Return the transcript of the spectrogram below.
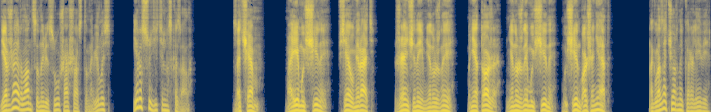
Держа ирландца на весу, Шаша остановилась и рассудительно сказала. — Зачем? Мои мужчины все умирать. Женщины им не нужны. Мне тоже. Мне нужны мужчины. Мужчин больше нет. На глаза черной королеве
